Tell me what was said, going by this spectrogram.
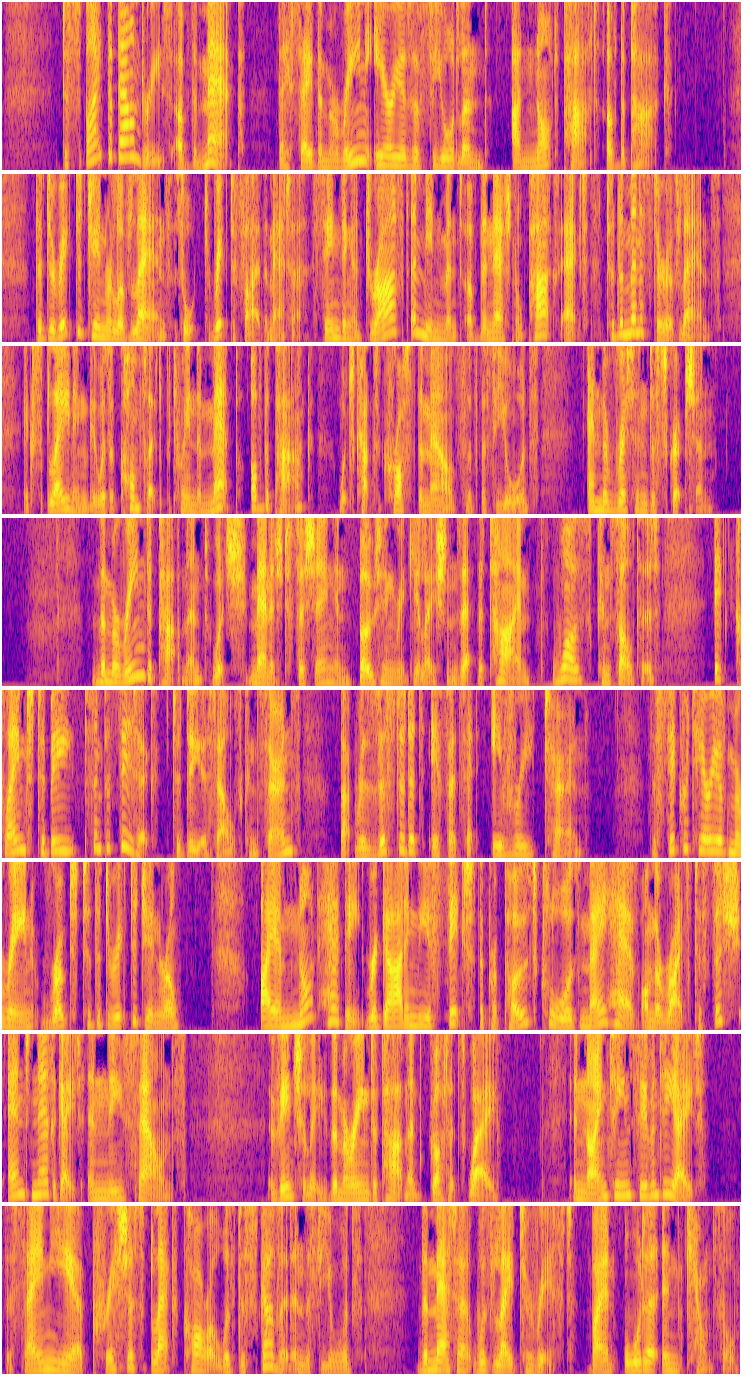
Despite the boundaries of the map, they say the marine areas of Fiordland are not part of the park. The Director General of Lands sought to rectify the matter, sending a draft amendment of the National Parks Act to the Minister of Lands, explaining there was a conflict between the map of the park, which cuts across the mouths of the fjords, and the written description. The Marine Department, which managed fishing and boating regulations at the time, was consulted. It claimed to be sympathetic to DSL's concerns, but resisted its efforts at every turn. The Secretary of Marine wrote to the Director General I am not happy regarding the effect the proposed clause may have on the rights to fish and navigate in these sounds. Eventually, the Marine Department got its way. In 1978, the same year precious black coral was discovered in the fjords, the matter was laid to rest by an order in council.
